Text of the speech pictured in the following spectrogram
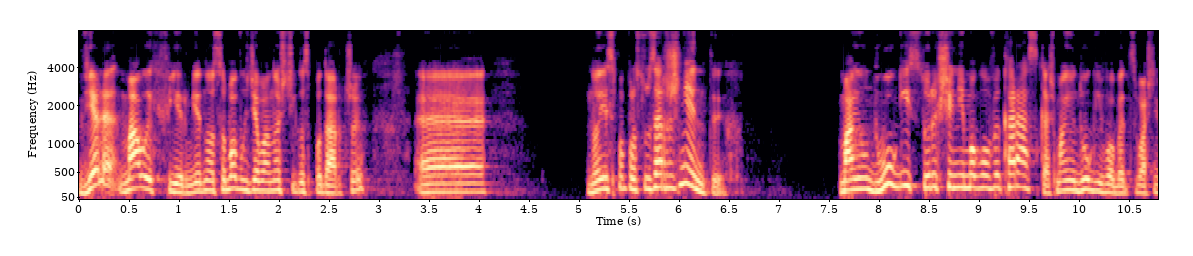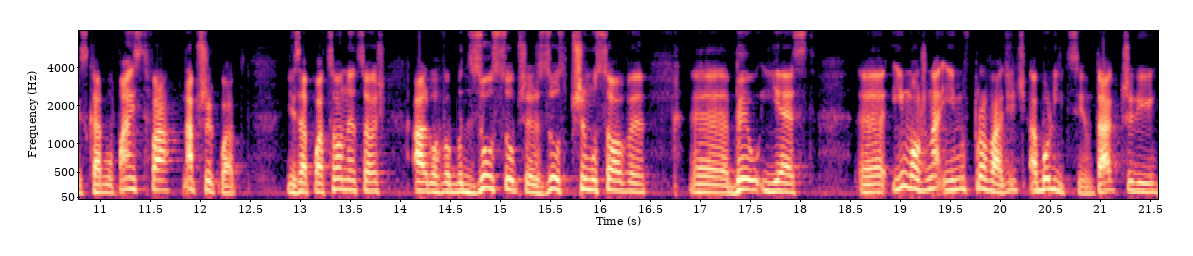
Wiele małych firm, jednoosobowych działalności gospodarczych e, no jest po prostu zarżniętych mają długi, z których się nie mogą wykaraskać. Mają długi wobec właśnie Skarbu Państwa, na przykład niezapłacone coś, albo wobec ZUS-u, przecież ZUS przymusowy e, był i jest e, i można im wprowadzić abolicję, tak? Czyli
